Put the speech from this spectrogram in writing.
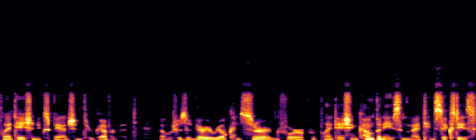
plantation expansion through government. Uh, which was a very real concern for, for plantation companies in the 1960s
